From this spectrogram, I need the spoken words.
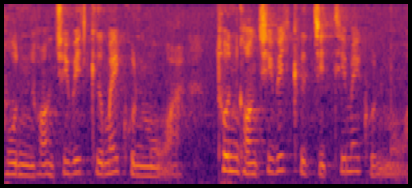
ทุนของชีวิตคือไม่ขุนมัว ทุนของชีวิตคือจิตที่ไม่ขุนมัว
